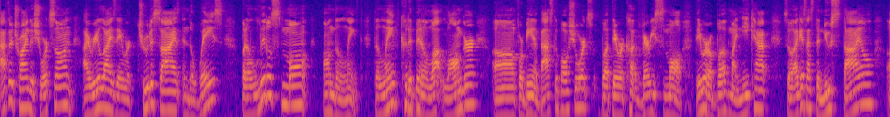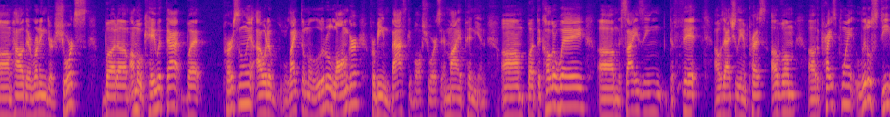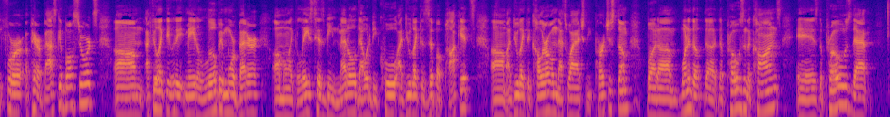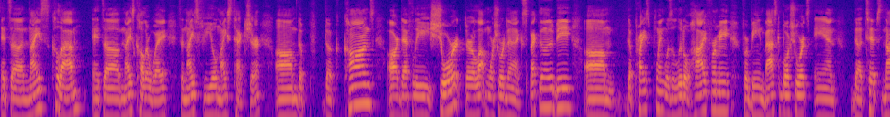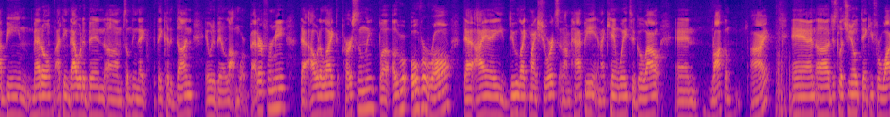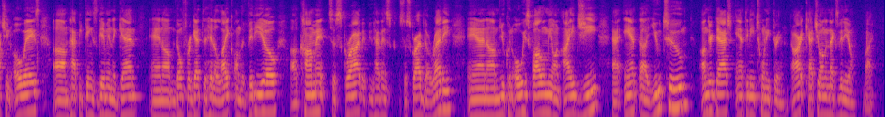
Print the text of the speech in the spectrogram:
After trying the shorts on, I realized they were true to size in the waist, but a little small on the length. The length could have been a lot longer um, for being a basketball shorts, but they were cut very small. They were above my kneecap, so I guess that's the new style, um, how they're running their shorts, but um, I'm okay with that, but Personally, I would have liked them a little longer for being basketball shorts, in my opinion. Um, but the colorway, um, the sizing, the fit, I was actually impressed of them. Uh, the price point, little steep for a pair of basketball shorts. Um, I feel like they would have made a little bit more better um, on like the lace tips being metal. That would be cool. I do like the zip up pockets. Um, I do like the color of them. That's why I actually purchased them. But um, one of the, the, the pros and the cons is the pros that it's a nice collab. It's a nice colorway. It's a nice feel, nice texture. Um, the the cons are definitely short. They're a lot more short than I expected them to be. Um, the price point was a little high for me for being basketball shorts and the tips not being metal. I think that would have been um, something that they could have done, it would have been a lot more better for me that I would have liked personally. But over, overall, that I do like my shorts and I'm happy and I can't wait to go out and rock them all right and uh, just let you know thank you for watching always. Um, happy thanksgiving again. And um, don't forget to hit a like on the video uh, comment subscribe if you haven't subscribed already. And um, you can always follow me on IG at uh, YouTube under dash Anthony 23 all right catch you on the next video. Bye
